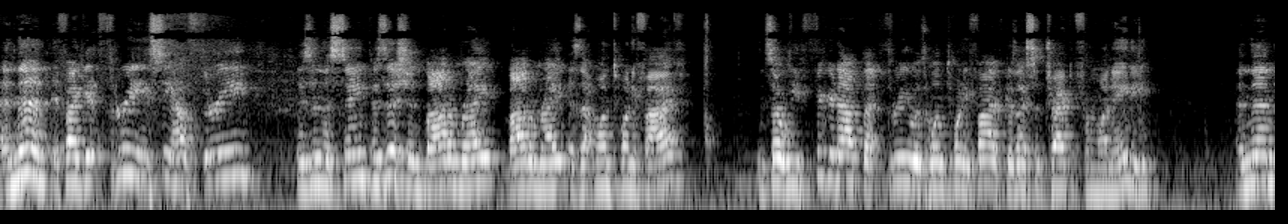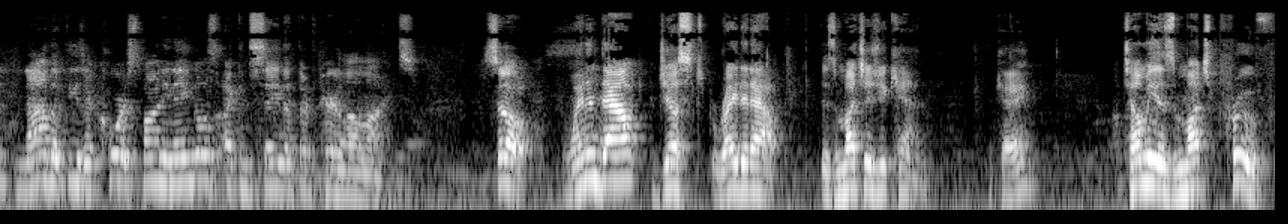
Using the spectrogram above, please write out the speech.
And then if I get three, see how three is in the same position, bottom right, bottom right, is that 125? And so we figured out that three was 125 because I subtracted from 180. And then now that these are corresponding angles, I can say that they're parallel lines. So when in doubt, just write it out as much as you can, okay? Tell me as much proof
